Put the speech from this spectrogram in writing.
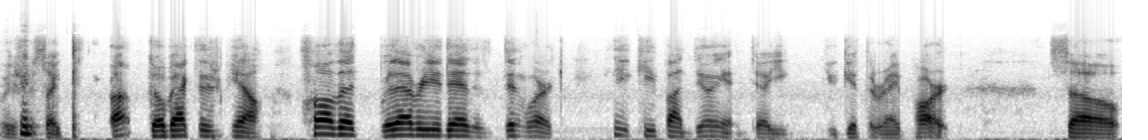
We're just like, oh, go back to you know all that whatever you did it didn't work. You keep on doing it until you you get the right part. So.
